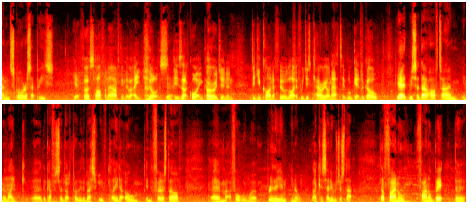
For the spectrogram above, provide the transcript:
and score us a set piece yeah, first half an hour, I think there were eight shots. yeah. Is that quite encouraging? And did you kind of feel like if we just carry on at it, we'll get the goal? Yeah, we said that at half time. You know, mm. like uh, the gaffer said, that's probably the best we've played at home in the first half. Um, I thought we were brilliant. You know, like I said, it was just that that final final bit, the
